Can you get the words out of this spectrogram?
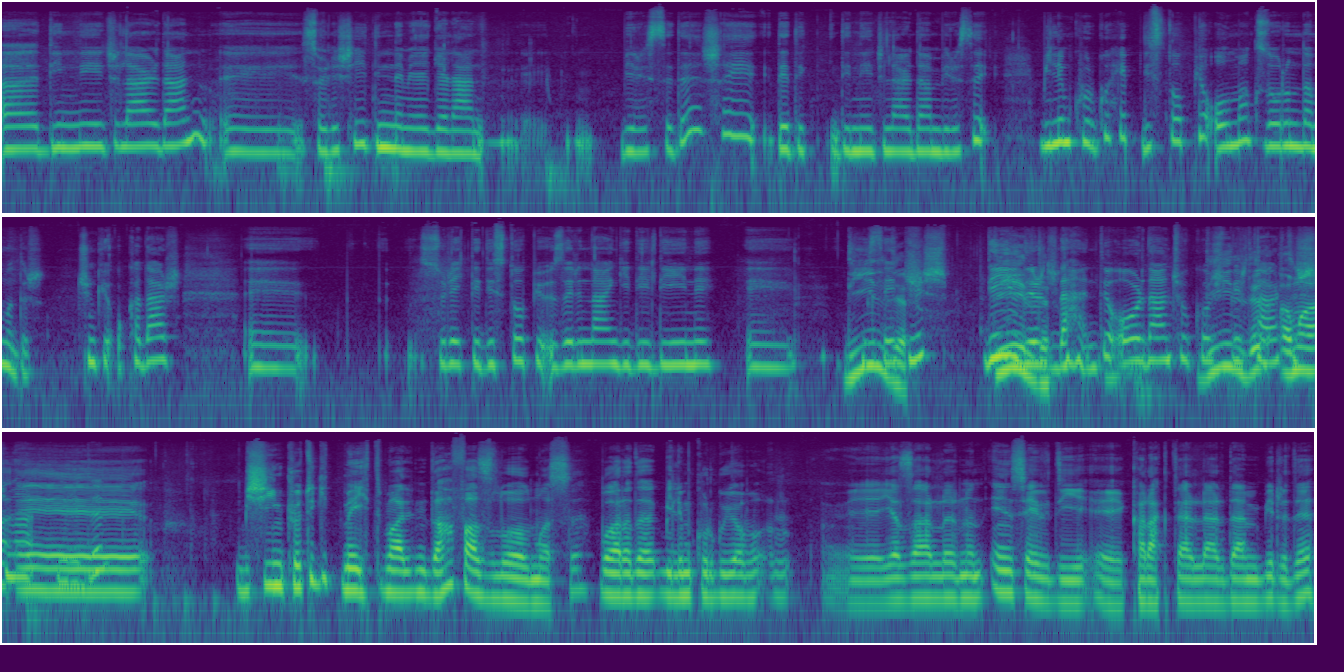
e, dinleyicilerden e, söyleşiyi dinlemeye gelen birisi de şey dedik dinleyicilerden birisi bilim kurgu hep distopya olmak zorunda mıdır? Çünkü o kadar e, sürekli distopya üzerinden gidildiğini e, Değildir. hissetmiş. Değildir, Değildir. dendi. Oradan çok hoş bir Değildir tartışma ama yürüdü. e, bir şeyin kötü gitme ihtimalinin daha fazla olması. Bu arada bilim kurgu e, yazarlarının en sevdiği e, karakterlerden biri de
